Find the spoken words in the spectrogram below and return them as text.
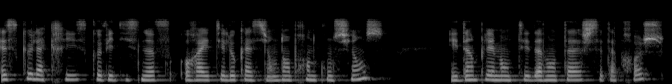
Est-ce que la crise Covid-19 aura été l'occasion d'en prendre conscience et d'implémenter davantage cette approche?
